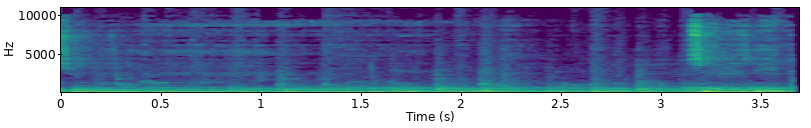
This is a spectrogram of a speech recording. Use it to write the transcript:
ちょっと。take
